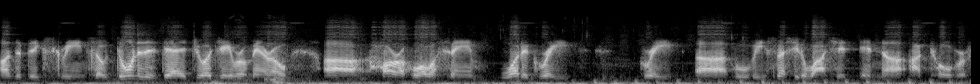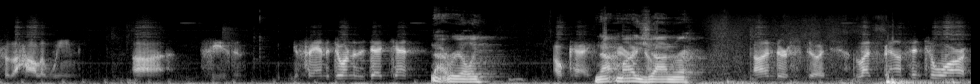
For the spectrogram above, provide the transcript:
on the big screen. So, Dawn of the Dead, George A. Romero, uh, Horror Hall of Fame. What a great, great uh, movie, especially to watch it in uh, October for the Halloween uh, season. You a fan of Dawn of the Dead, Ken? Not really. Okay. Not my genre. Understood. Let's bounce into our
